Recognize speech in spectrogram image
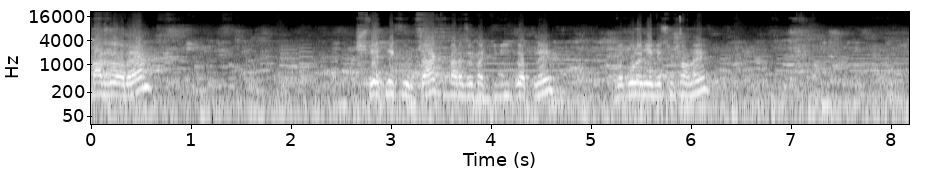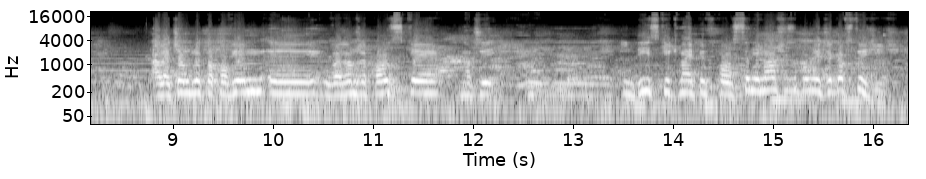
Bardzo dobre. Świetny kurczak, bardzo taki wilgotny, w ogóle nie wysuszony. Ale ciągle to powiem, yy, uważam, że polskie, znaczy yy, indyjskie knajpy w Polsce nie mają się zupełnie czego wstydzić.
